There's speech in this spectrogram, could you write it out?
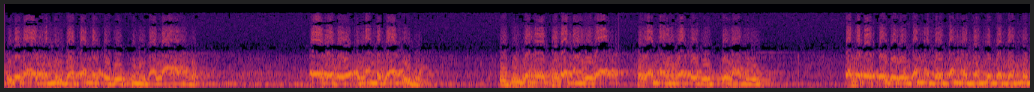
သူတော်ကဇနီးတော့တတ်တဲ့စိတ်တွေဖြစ်နေပါလားလို့အဲ့ဒါလေအလံတကြားသိတယ်သိကြတယ်လေဖြစ်တဲ့တန်တွေက ဖြစ်လာတဲ့တန်တွေကစိတ်တွေဖြစ်လာပြီးတတ်တဲ့စိတ်တွေကိုတတ်တဲ့တတ်တဲ့မြတ်တဲ့မြတ်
